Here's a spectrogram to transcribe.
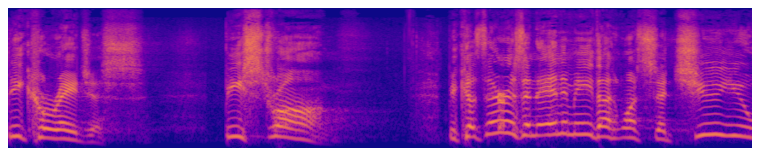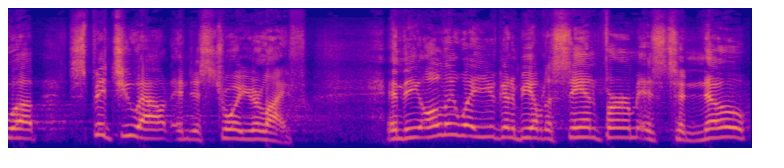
Be courageous. Be strong. Because there is an enemy that wants to chew you up, spit you out, and destroy your life. And the only way you're going to be able to stand firm is to know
